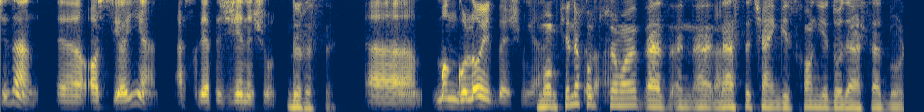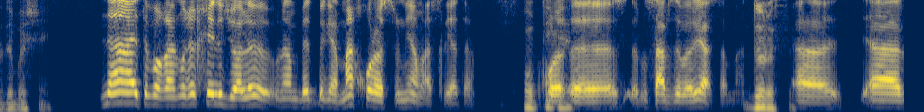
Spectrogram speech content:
چیزن آسیایی هن اصلیت ژنشون. درسته. منگولوید بهش میگن. ممکنه خب شما از نسل چنگیز خان یه دو درصد برده باشین. نه اتفاقا خیلی جالبه. اونم بهت بگم. من خراسونی هم اصلیتم. خب سبزواری هستم من. درسته. اه، در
